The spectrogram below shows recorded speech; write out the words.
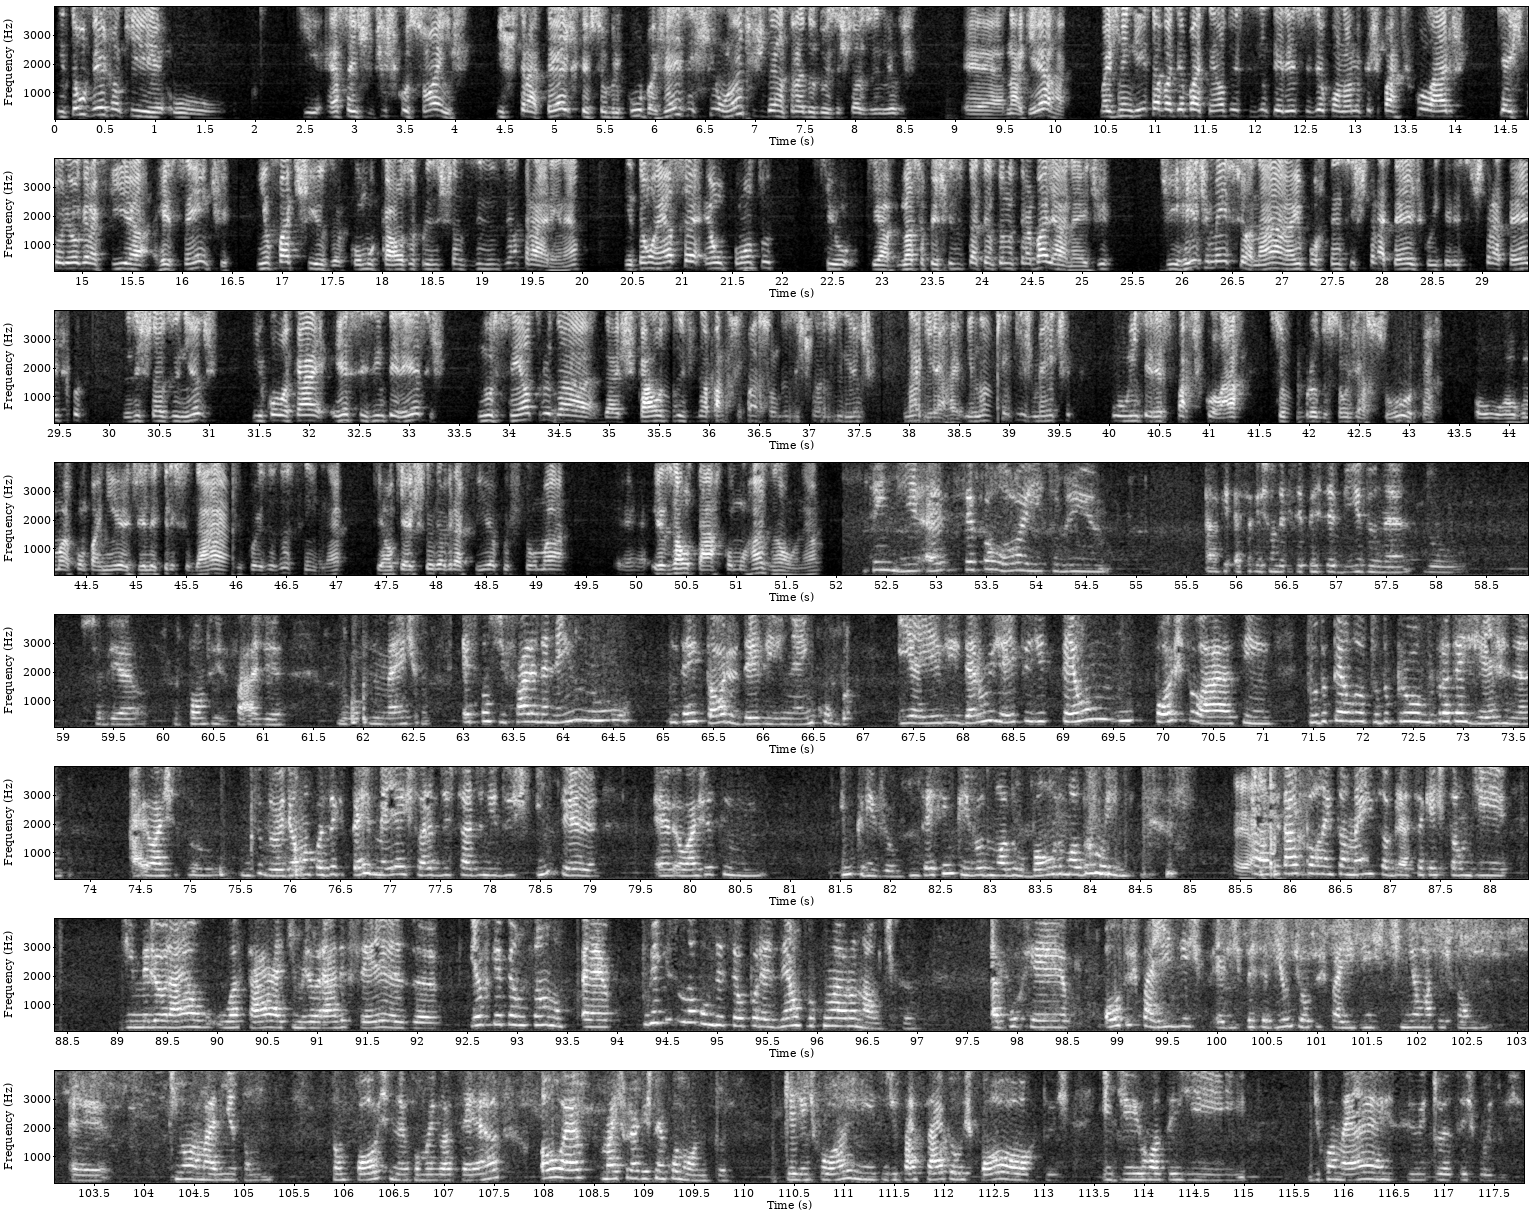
Então vejam que, o, que essas discussões estratégicas sobre Cuba já existiam antes da entrada dos Estados Unidos é, na guerra, mas ninguém estava debatendo esses interesses econômicos particulares que a historiografia recente enfatiza como causa para os Estados Unidos entrarem, né? Então, essa é o ponto que, o, que a nossa pesquisa está tentando trabalhar, né? de, de redimensionar a importância estratégica, o interesse estratégico dos Estados Unidos e colocar esses interesses no centro da, das causas da participação dos Estados Unidos na guerra, e não simplesmente o interesse particular sobre produção de açúcar ou alguma companhia de eletricidade, coisas assim, né? que é o que a historiografia costuma é, exaltar como razão, né? Entendi. É, você falou aí sobre essa questão dele ter percebido, né, do, sobre a, o ponto de falha no Golfo do México. Esse ponto de falha não é nem no, no território deles, né, em Cuba. E aí eles deram um jeito de ter um, um posto lá, assim, tudo pelo tudo para me proteger, né? Eu acho isso muito doido. É uma coisa que permeia a história dos Estados Unidos inteira. É, eu acho assim incrível. Não sei se incrível do modo bom ou do modo ruim. É. Ah, você estava falando também sobre essa questão de, de melhorar o, o, ataque, melhorar a defesa. E eu fiquei pensando, é, por que, isso não aconteceu, por exemplo, com a aeronáutica? É porque outros países, eles percebiam que outros países tinham uma questão, é, tinham uma marinha tão, tão forte, né, como a Inglaterra, ou é mais por a questão econômica? que a gente falou no início, de passar pelos portos e de rotas de, de comércio e todas essas coisas.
